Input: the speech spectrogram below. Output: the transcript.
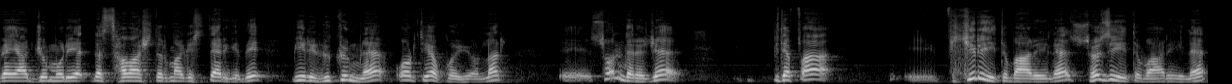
veya Cumhuriyetle savaştırmak ister gibi bir hükümle ortaya koyuyorlar. E, son derece bir defa e, fikir itibariyle, söz itibariyle,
